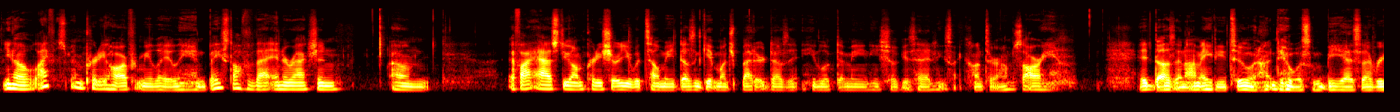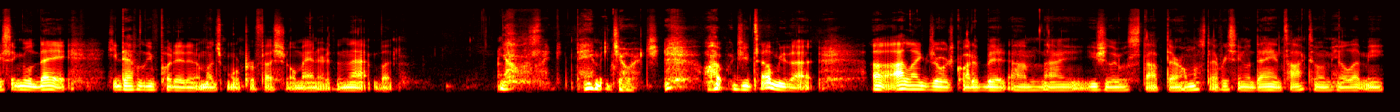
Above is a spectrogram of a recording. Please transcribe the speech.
you know, life has been pretty hard for me lately, and based off of that interaction, um, if I asked you, I'm pretty sure you would tell me it doesn't get much better, does it? He looked at me and he shook his head. And he's like, Hunter, I'm sorry. It doesn't. I'm 82 and I deal with some BS every single day. He definitely put it in a much more professional manner than that, but I was like, damn it, George. Why would you tell me that? Uh, I like George quite a bit. Um, I usually will stop there almost every single day and talk to him. He'll let me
